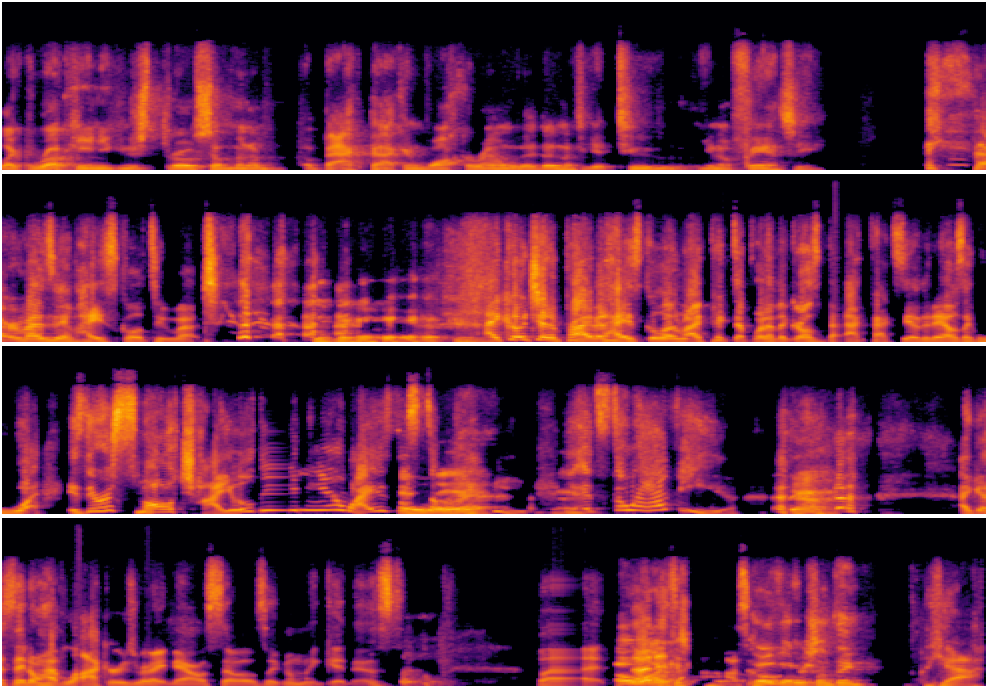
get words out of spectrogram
like rucking, you can just throw something in a, a, backpack and walk around with it. it. Doesn't have to get too, you know, fancy. that reminds me of high school too much. I coach at a private high school, and when I picked up one of the girls' backpacks the other day, I was like, "What? Is there a small child in here? Why is this oh, so really? heavy? Yeah. Yeah, it's so heavy." Yeah. I guess they don't have lockers right now, so I was like, "Oh my goodness!" But oh, that is awesome. COVID or something? Yeah.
